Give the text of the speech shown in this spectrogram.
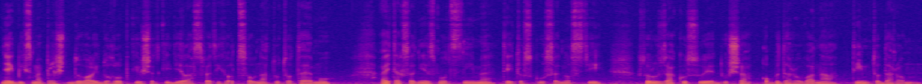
Nech by sme preštudovali do hĺbky všetky diela svätých Otcov na túto tému, aj tak sa nezmocníme tejto skúsenosti, ktorú zakusuje duša obdarovaná týmto darom.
